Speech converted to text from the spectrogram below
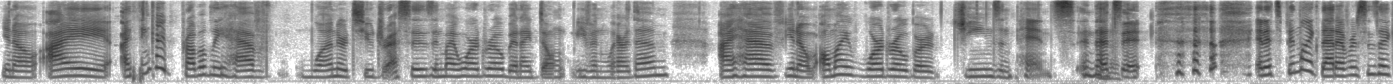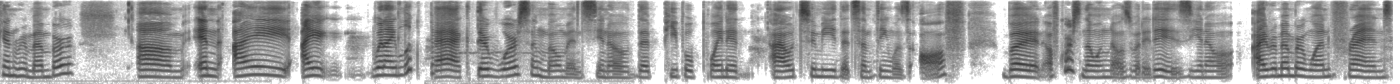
You know, I I think I probably have one or two dresses in my wardrobe and I don't even wear them. I have, you know, all my wardrobe are jeans and pants and that's mm-hmm. it. and it's been like that ever since I can remember. Um, and I, I, when I look back, there were some moments, you know, that people pointed out to me that something was off. But of course, no one knows what it is. You know, I remember one friend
